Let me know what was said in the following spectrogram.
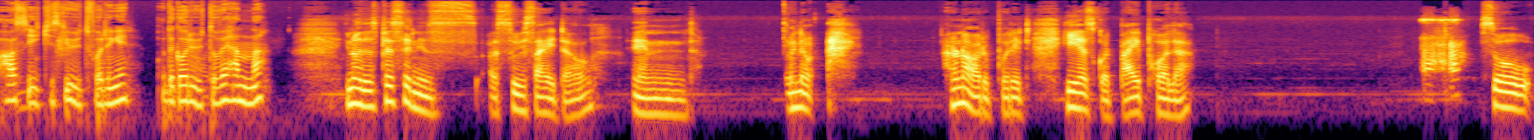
har psykiske utfordringer, og det går utover henne. you know, this person is a suicidal, and you know, I don't know how to put it. He has got bipolar. Uh-huh. So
